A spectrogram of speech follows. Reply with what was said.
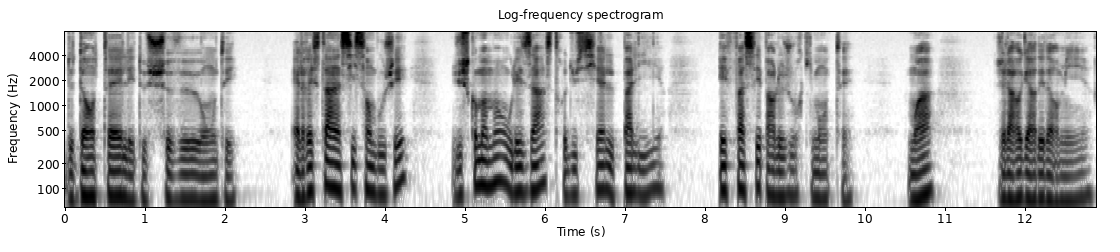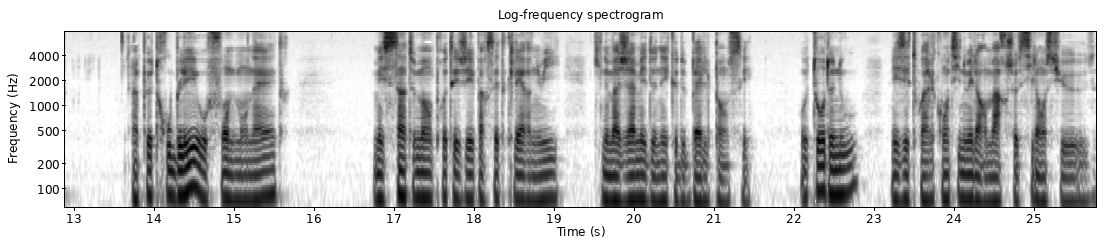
de dentelle et de cheveux ondés. Elle resta ainsi sans bouger jusqu'au moment où les astres du ciel pâlirent, effacés par le jour qui montait. Moi, je la regardais dormir, un peu troublé au fond de mon être, mais saintement protégé par cette claire nuit qui ne m'a jamais donné que de belles pensées. Autour de nous, les étoiles continuaient leur marche silencieuse,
